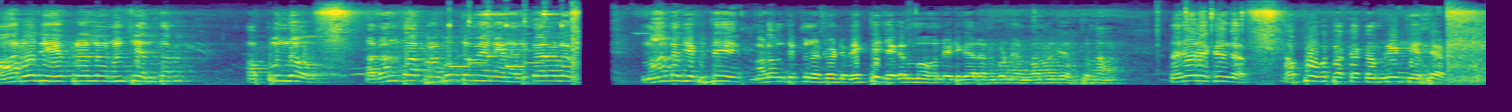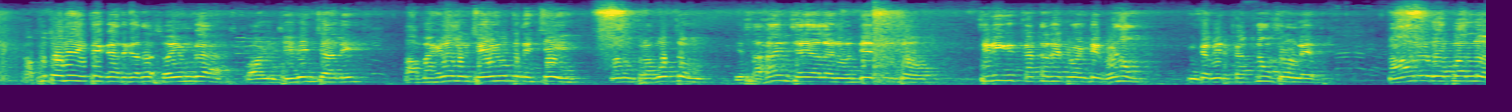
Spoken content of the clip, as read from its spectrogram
ఆ రోజు ఏప్రిల్లో నుంచి ఎంత అప్పుందో అదంతా ప్రభుత్వమే నేను అధికారంలో మాట చెబితే మడం తిప్పినటువంటి వ్యక్తి జగన్మోహన్ రెడ్డి గారు అనుకుని నేను మనం చెప్తున్నాను అదే రకంగా అప్పు ఒక పక్క కంప్లీట్ చేశాడు. అప్పుతోనే అయితే కాదు కదా స్వయంగా వాళ్ళు జీవించాలి. ఆ మహిళలకు చేయూతనిచ్చి మనం ప్రభుత్వం ఈ సహాయం చేయాలనే ఉద్దేశంతో తిరిగి కట్టనటువంటి రుణం ఇంకా మీరు కట్టనవసరం లేదు. నాలుగు రూపాల్లో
